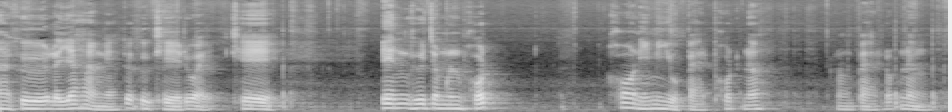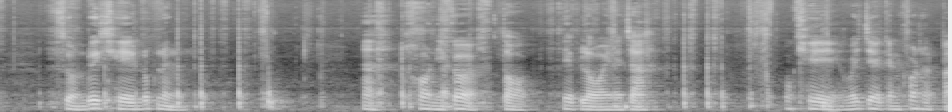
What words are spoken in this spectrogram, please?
r คือระยะห่างเนี่ยก็คือ k ด้วย k n คือจำนวนพจน์ ข้อนี้มีอยู่ 8 พจน์เนอะกลัง8ลบ1ส่วนด้วย k ลบ1อะ ข้อนี้ก็ตอบเรียบร้อยนะจ๊ะ โอเค ไว้เจอกันข้อถัดไป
